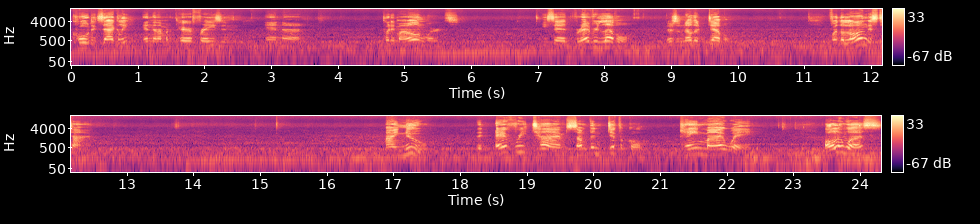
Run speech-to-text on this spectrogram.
quote exactly, and then I'm gonna paraphrase and and uh, put it in my own words. He said, "For every level, there's another devil." For the longest time, I knew that every time something difficult came my way, all it was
